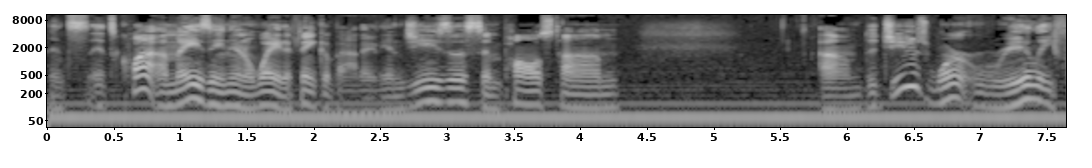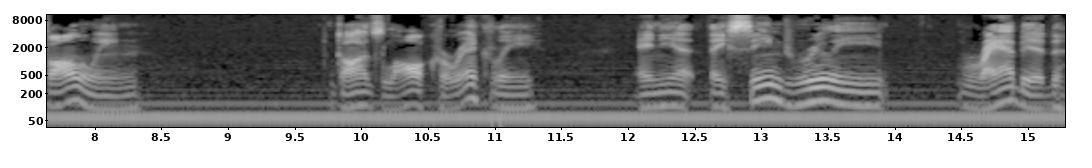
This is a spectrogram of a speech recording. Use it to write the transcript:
It's it's quite amazing in a way to think about it. In Jesus and Paul's time, um, the Jews weren't really following God's law correctly, and yet they seemed really rabid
